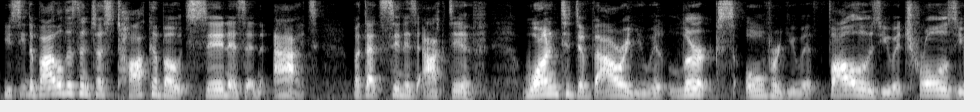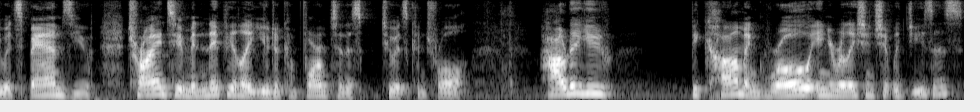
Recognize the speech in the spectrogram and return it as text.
You see, the Bible doesn't just talk about sin as an act, but that sin is active, wanting to devour you. It lurks over you, it follows you, it trolls you, it spams you, trying to manipulate you to conform to this to its control. How do you become and grow in your relationship with Jesus?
